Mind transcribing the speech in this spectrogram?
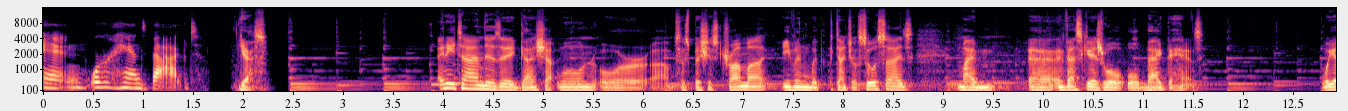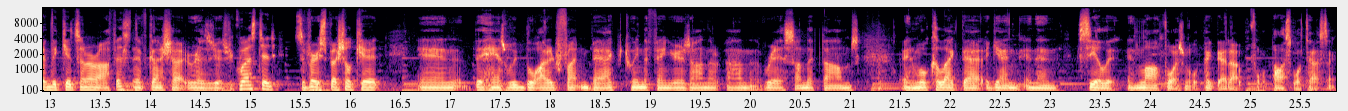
in, were her hands bagged? Yes. Anytime there's a gunshot wound or um, suspicious trauma, even with potential suicides, my uh, investigators will, will bag the hands. We have the kits in our office, and if gunshot residue is requested, it's a very special kit, and the hands will be blotted front and back between the fingers, on the, on the wrists, on the thumbs, and we'll collect that again and then seal it, and law enforcement will pick that up for possible testing.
